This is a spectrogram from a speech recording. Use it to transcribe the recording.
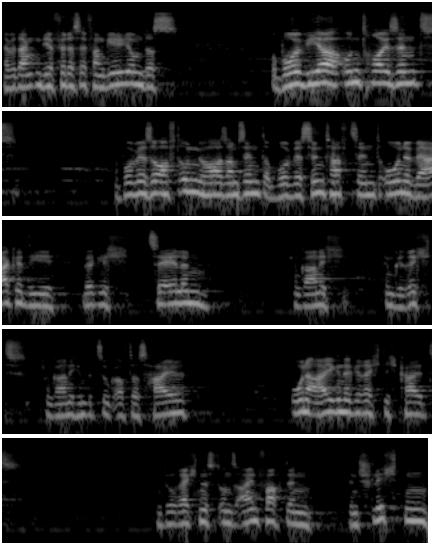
Herr, wir danken dir für das Evangelium, das obwohl wir untreu sind, obwohl wir so oft ungehorsam sind, obwohl wir sündhaft sind, ohne Werke, die wirklich zählen, schon gar nicht im Gericht, schon gar nicht in Bezug auf das Heil, ohne eigene Gerechtigkeit. Und du rechnest uns einfach den, den schlichten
